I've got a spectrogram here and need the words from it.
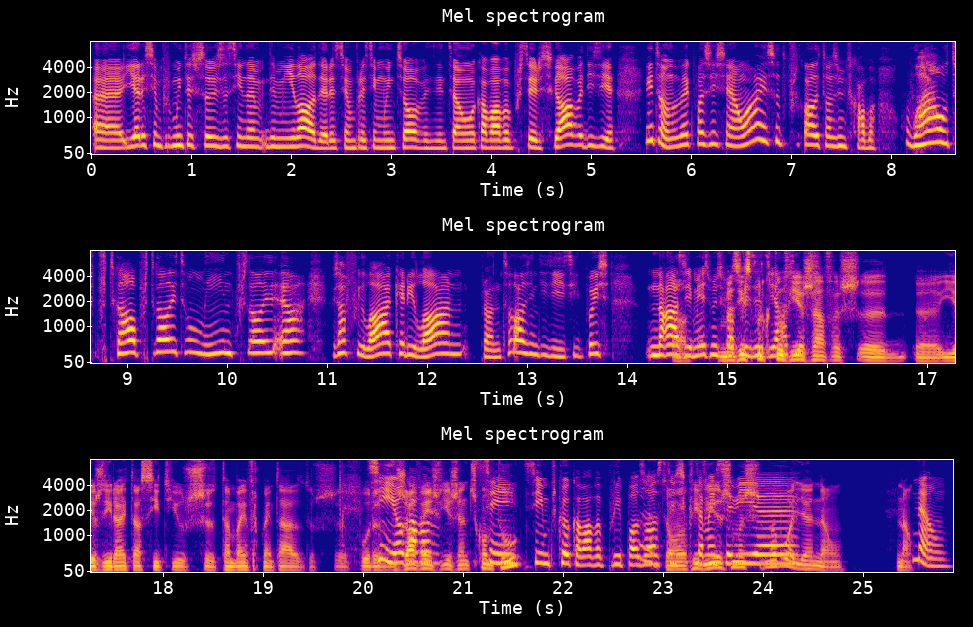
Ah, e era sempre muitas pessoas assim da, da minha idade, era sempre assim muito jovens, então acabava por ser, chegava e dizia, então, de onde é que vocês são? Ah, eu sou de Portugal, e a gente ficava, uau, de Portugal, Portugal é tão lindo, Portugal é... ah, já fui lá, quero ir lá, pronto, toda a gente isso. E depois, na Ásia mesmo, os Mas isso porque tu asiáticos- viajavas, eh, eh, ias direito a sítios eh, também frequentados eh, por Sim, jovens acabava- viajantes como sim, tu? Sim, porque eu acabava por ir para os hostels então que também vivias mas sabia... numa bolha, não. Não. Não,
